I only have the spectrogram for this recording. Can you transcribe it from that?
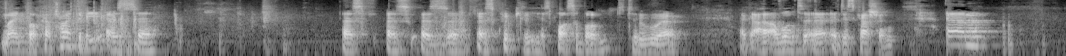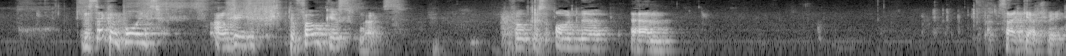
my talk. I try to be as uh, as as as uh, as quickly as possible to. Uh, I, I, want a, a discussion. Um, the second point, I'm going to, to focus. Nice. Focus on uh, um, psychiatry.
